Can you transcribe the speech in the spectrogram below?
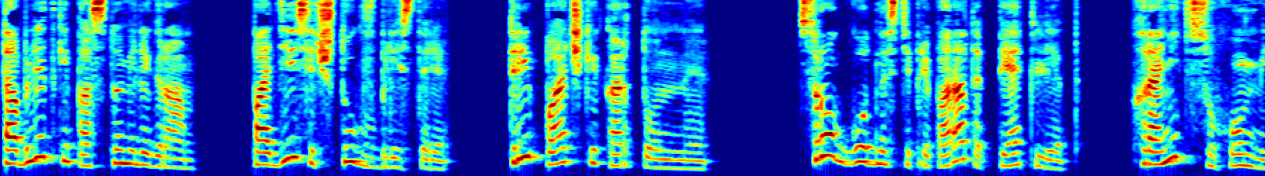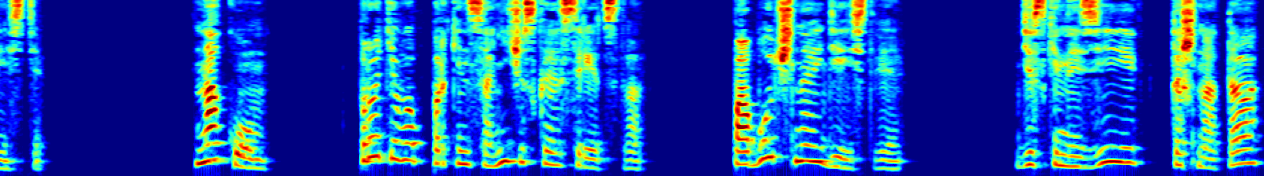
Таблетки по 100 мг, по 10 штук в блистере, 3 пачки картонные. Срок годности препарата 5 лет. Хранить в сухом месте. Наком. Противопаркинсоническое средство. Побочное действие. Дискинезии, тошнота,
